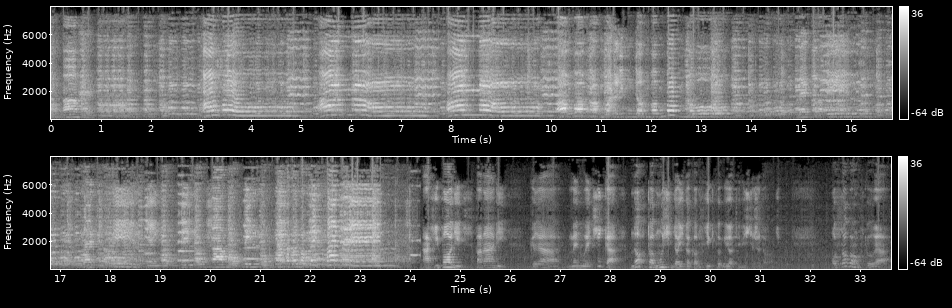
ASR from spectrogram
Hipolit z panami gra Menuecika, no to musi dojść do konfliktu i oczywiście, że dochodzi. Osobą, która e,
